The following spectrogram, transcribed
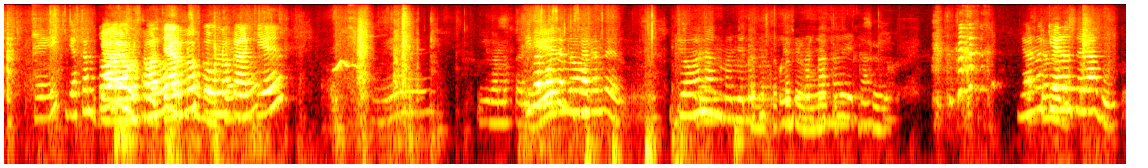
Ok, ya están todos Ya vamos a voltearnos con uno cada quien. Y vamos a Y vamos a empezar a leer. Yo en las mañanas después de una taza de café. Yo no quiero ser adulto.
